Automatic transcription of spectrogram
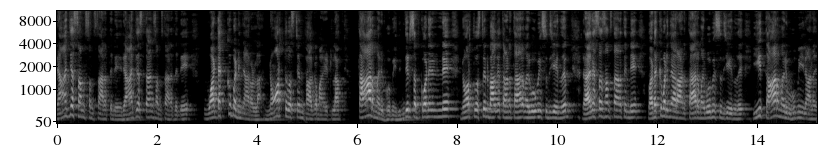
രാജസ്ഥാൻ സംസ്ഥാനത്തിന്റെ രാജസ്ഥാൻ സംസ്ഥാനത്തിന്റെ വടക്ക് പടിഞ്ഞാറുള്ള നോർത്ത് വെസ്റ്റേൺ ഭാഗമായിട്ടുള്ള താർ മരുഭൂമിയിൽ ഇന്ത്യൻ സബ് കോണ്ടിനെന്റിന്റെ നോർത്ത് വെസ്റ്റേൺ ഭാഗത്താണ് താർ മരുഭൂമി സ്ഥിതി ചെയ്യുന്നത്. രാജസ്ഥാൻ സംസ്ഥാനത്തിന്റെ വടക്ക് പടിഞ്ഞാറാണ് താർ മരുഭൂമി സ്ഥിതി ചെയ്യുന്നത്. ഈ താർ മരുഭൂമിയിലാണ്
